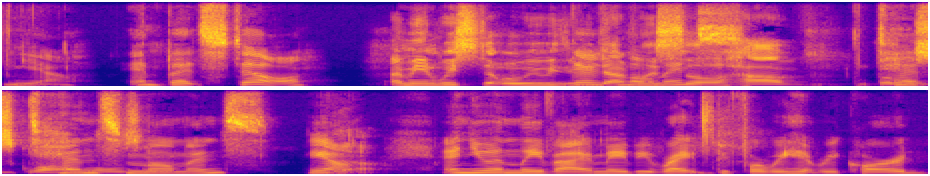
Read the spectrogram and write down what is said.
yeah. And but still, I mean, we still we, we There's definitely still have little ten- squabbles. tense and- moments. Yeah. And you and Levi, maybe right before we hit record,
